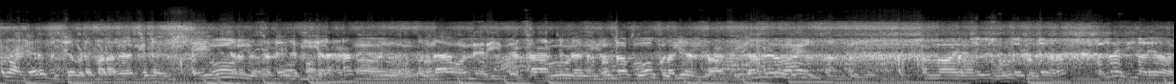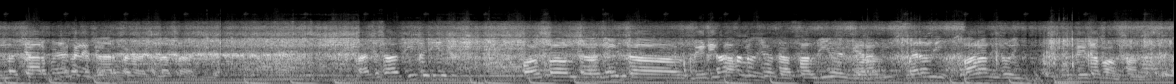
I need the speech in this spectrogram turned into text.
ਭਲਾ ਯਾਰ ਦੂਜਾ ਬੜਾ ਮਾੜਾ ਹੋਇਆ ਕਿ ਮੈਂ ਇਹ ਸਾਡੇ ਲੱਗੀ ਜਾਣਾ ਹਨਾ? ਹਾਂ ਯਾਰ, ਬੰਦਾ ਉਹ ਲੈਰੀ ਇਨਸਾਨ ਚੰਗਾ ਸੀਗਾ ਬੰਦਾ ਬਹੁਤ ਵਧੀਆ ਇਨਸਾਨ ਸੀਗਾ। ਅੱਲਾ ਯਾਰ ਬੱਚੇ ਵੀ ਛੋਟੇ ਛੋਟੇ ਹਨਾ? ਪਹਿਲਾਂ ਹੀ ਸੀ ਨਾਲੇ ਅੱਲਾ ਚਾਰ ਭੈਣਾਂ ਘਰੇ ਚਾਰ ਦਾ ਇਕੱਲਾ ਭਰਾ ਸੀਗਾ। ਪੰਜ ਸਾਲ ਦੀ ਬੇਟੀ ਸੀ 5 ਸਾਲ ਦਾ ਨਹੀਂ ਤਾਂ ਬੇਟੀ 10 ਸਾਲ ਦੀ 10 ਸਾਲ ਦੀ ਹੈ 11 ਦੀ। 12 ਦੀ। 12 ਦੀ ਹੋਈ। ਬੇਟਾ 5 ਸਾਲ ਦਾ। ਹੈ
